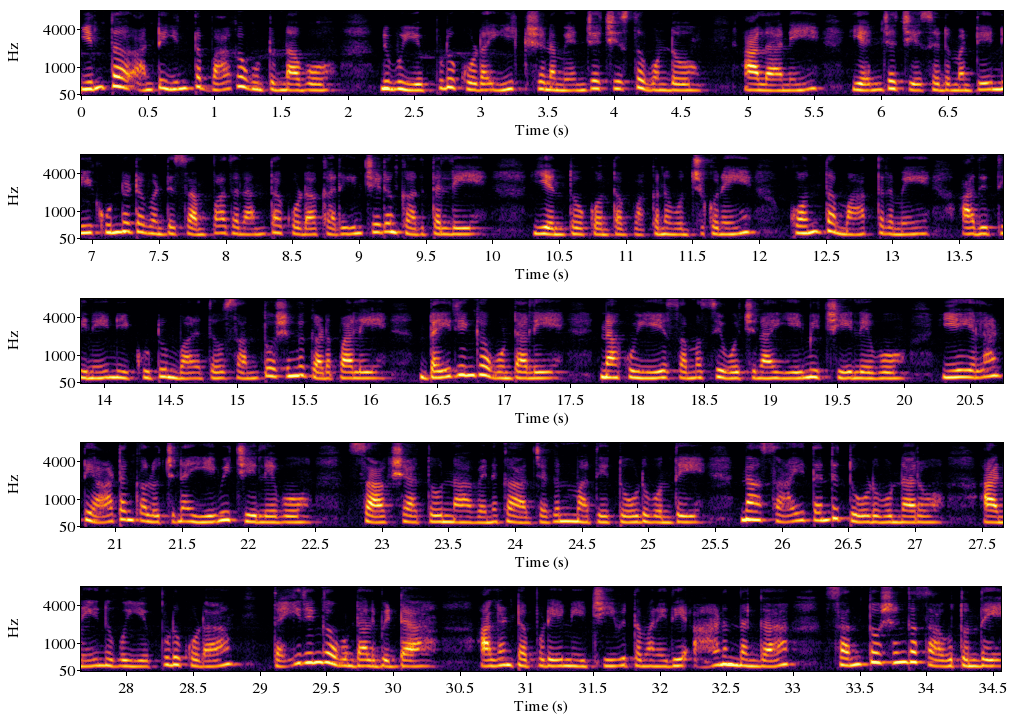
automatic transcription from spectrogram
ఇంత అంటే ఇంత బాగా ఉంటున్నావు? నువ్వు ఎప్పుడు కూడా ఈ క్షణం ఎంజాయ్ చేస్తూ ఉండు. అలాని ఎంజాయ్ చేసేయడం అంటే నీకున్నటువంటి సంపాదన అంతా కూడా కరిగించేయడం కాదు తల్లి. ఎంతో కొంత పక్కన ఉంచుకొని కొంత మాత్రమే అది తిని నీ కుటుంబాలతో సంతోషంగా గడపాలి ధైర్యంగా ఉండాలి. నాకు ఏ సమస్య వచ్చినా ఏమీ చేయలేవు. ఏ ఎలాంటి ఆటంకాలు వచ్చినా ఏమీ చేయలేవు. సాక్షాత్తు నా వెనక జగన్మాతే తోడు ఉంది. నా సాయి తండ్రి తోడు ఉన్నారు. అని నువ్వు ఎప్పుడు కూడా ధైర్యంగా ఉండాలి బిడ్డ. అలాంటప్పుడే నీ జీవితం అనేది ఆనందంగా సంతోషంగా సాగుతుంది.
